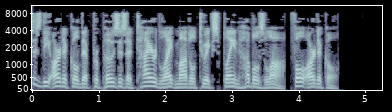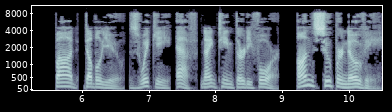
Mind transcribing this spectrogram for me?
is the article that proposes a tired light model to explain Hubble's law, full article Baade, W., Zwicky, F. 1934. On supernovae.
